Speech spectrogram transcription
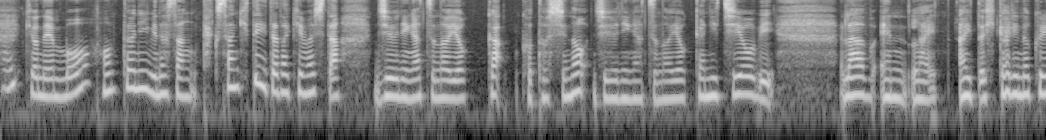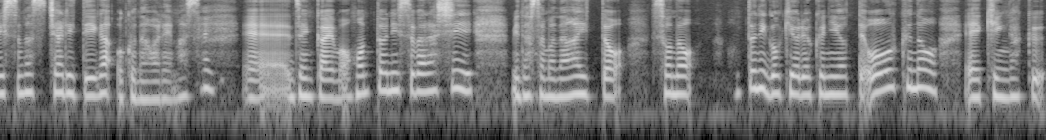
はい、去年も本当に皆さんたくさん来ていただきました。12月の4日今年の12月の4日日曜日 Love and Light 愛と光のクリスマスチャリティーが行われます、はい、えー、前回も本当に素晴らしい皆様の愛とその本当にご協力によって多くの金額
